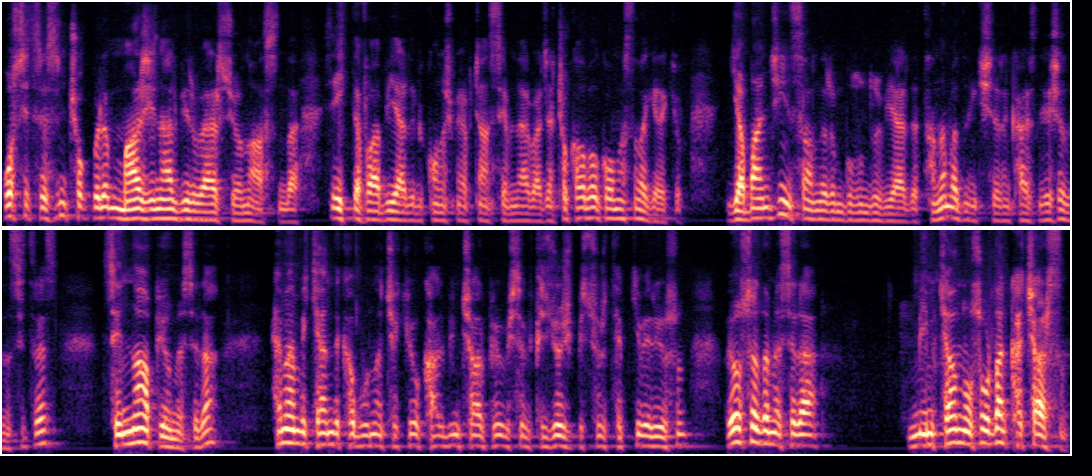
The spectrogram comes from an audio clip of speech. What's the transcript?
o stresin çok böyle marjinal bir versiyonu aslında. İşte ilk defa bir yerde bir konuşma yapacaksın, seminer vereceksin. Çok kalabalık olmasına da gerek yok. Yabancı insanların bulunduğu bir yerde tanımadığın kişilerin karşısında yaşadığın stres seni ne yapıyor mesela? Hemen bir kendi kabuğuna çekiyor, kalbin çarpıyor, işte bir fizyolojik bir sürü tepki veriyorsun. Ve o sırada mesela imkanın olsa oradan kaçarsın.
